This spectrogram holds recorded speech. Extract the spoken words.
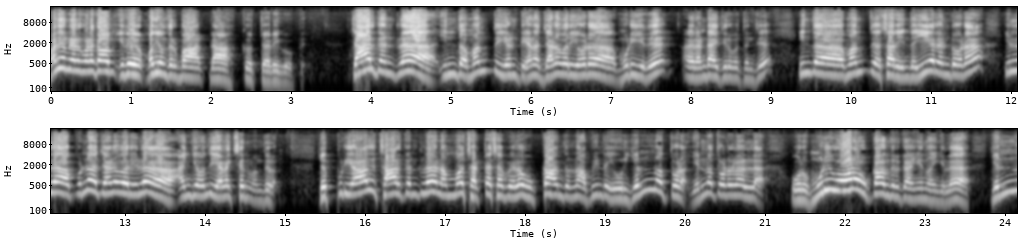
மதியம் நேரம் வணக்கம். இது மதியம் தர்பா டா குத்தடி கூப்பு ஜார்க்கண்டில் இந்த மந்த் எண்ட் ஏன்னா ஜனவரியோட முடியுது. ரெண்டாயிரத்தி இருபத்தஞ்சு. இந்த மந்த் சாரி இந்த இயர் எண்டோட இல்லை அப்படின்னா ஜனவரியில் அங்கே வந்து எலெக்ஷன் வந்துடும் எப்படியாவது ஜார்க்கண்டில் நம்ம சட்டசபையில் உட்காந்துடணும் அப்படின்ற ஒரு எண்ணத்தோட எண்ணத்தோடலாம் இல்லை ஒரு முடிவோடு உட்காந்துருக்காங்கன்னு வைங்கள என்ன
